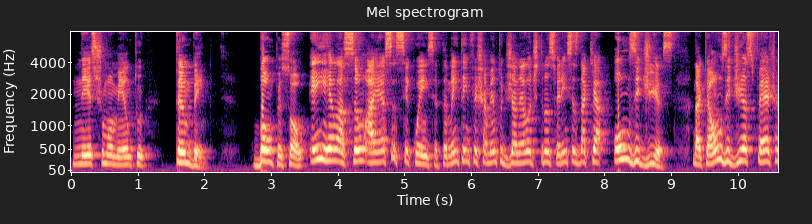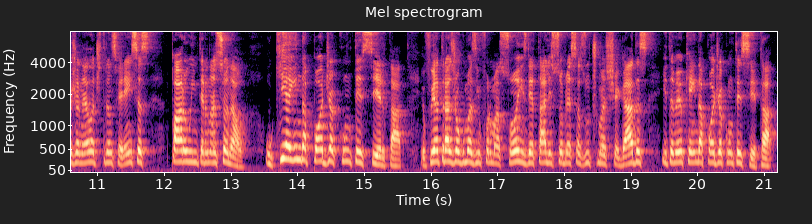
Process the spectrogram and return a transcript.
neste momento também. Bom, pessoal, em relação a essa sequência, também tem fechamento de janela de transferências daqui a 11 dias. Daqui a 11 dias fecha a janela de transferências para o Internacional. O que ainda pode acontecer, tá? Eu fui atrás de algumas informações, detalhes sobre essas últimas chegadas e também o que ainda pode acontecer, tá?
